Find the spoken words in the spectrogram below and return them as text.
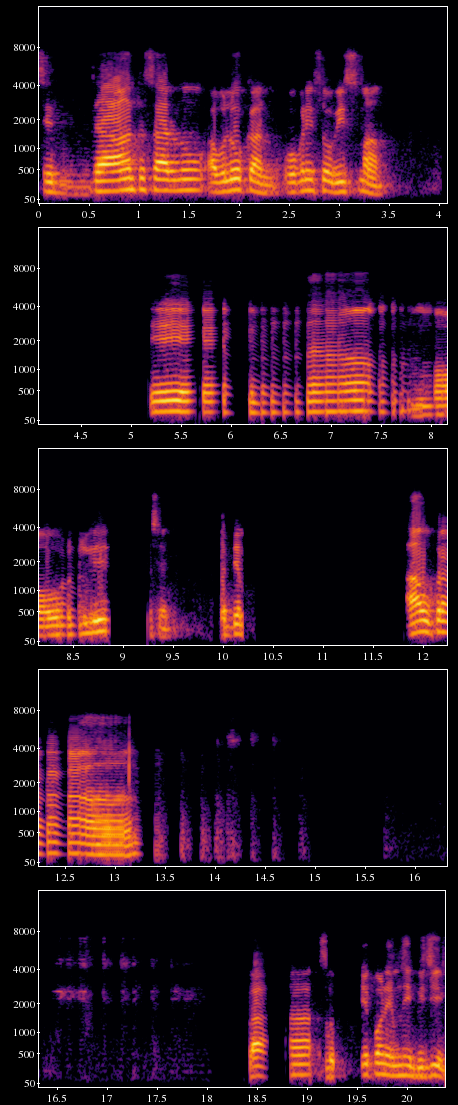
સિદ્ધાંત સારનું અવલોકન ઓગણીસો વીસમાં એ મૌલિક છે. આ ઉપરાંત એ પણ એમની બીજી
